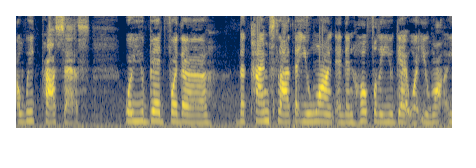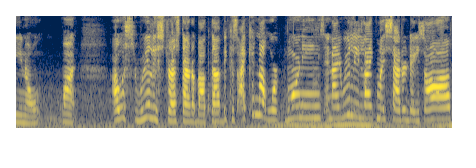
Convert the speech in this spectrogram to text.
a week process where you bid for the the time slot that you want and then hopefully you get what you want you know want I was really stressed out about that because I cannot work mornings and I really like my Saturdays off.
